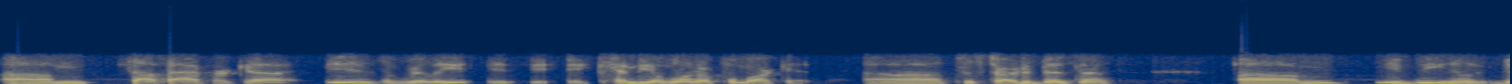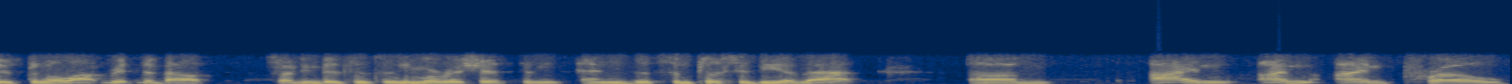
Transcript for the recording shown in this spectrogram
Um, South Africa is a really it, it can be a wonderful market uh, to start a business. Um, you know, there's been a lot written about starting business in the Mauritius and, and the simplicity of that. Um, I'm I'm I'm pro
